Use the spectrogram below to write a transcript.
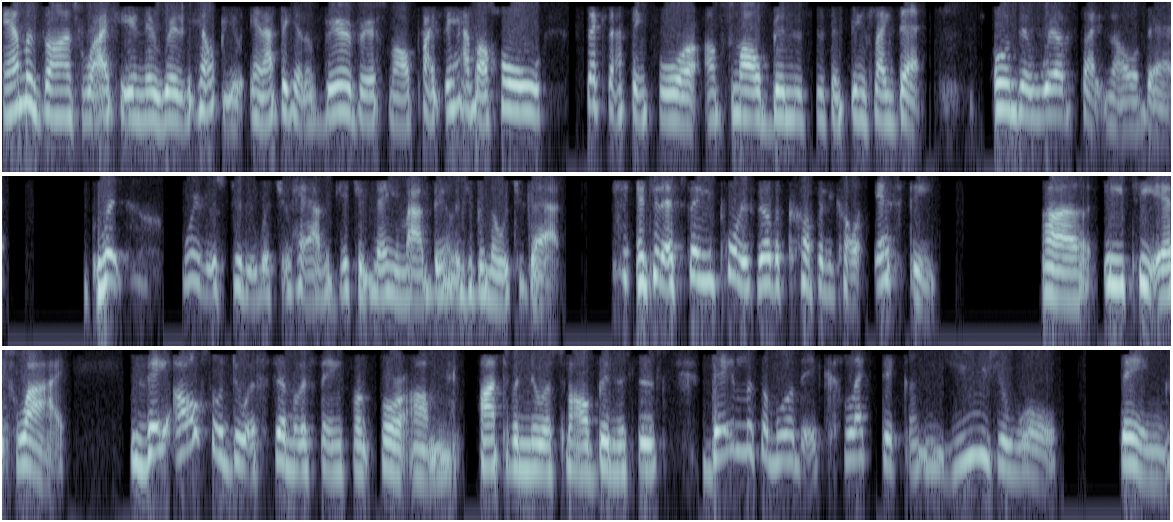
Amazon's right here and they're ready to help you. And I think at a very, very small price. They have a whole section, I think, for um, small businesses and things like that on their website and all of that. Way to distribute what you have and get your name out there and let people know what you got. And to that same point, there's another company called Etsy, uh, E-T-S-Y. They also do a similar thing for, for um, entrepreneurs, small businesses. They look at more of the eclectic, unusual things.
